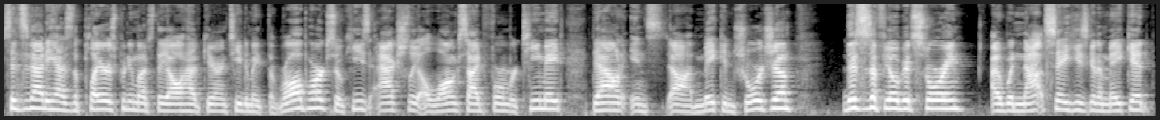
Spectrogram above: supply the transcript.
Cincinnati has the players pretty much they all have guaranteed to make the ballpark, so he's actually alongside former teammate down in uh, Macon, Georgia. This is a feel good story. I would not say he's going to make it.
